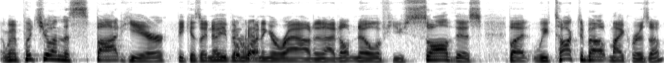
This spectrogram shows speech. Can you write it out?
I'm going to put you on the spot here because I know you've been okay. running around, and I don't know if you saw this, but we've talked about Mike Rizzo.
